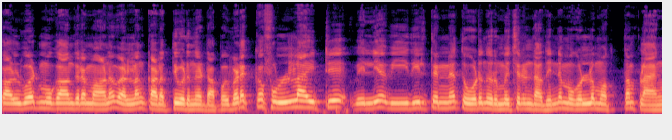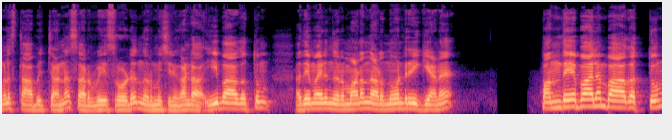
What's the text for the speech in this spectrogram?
കൾവേർഡ് മുഖാന്തരമാണ് വെള്ളം കടത്തി വിടുന്നത് കേട്ടോ. അപ്പോൾ ഇവിടെയൊക്കെ ഫുള്ളായിട്ട് വലിയ വീതിയിൽ തന്നെ തോട് നിർമ്മിച്ചിട്ടുണ്ട്. അതിന്റെ മുകളിൽ മൊത്തം പ്ലാങ്ങൾ സ്ഥാപിച്ചാണ് സർവീസ് റോഡ് നിർമ്മിച്ചിരുന്നത് കണ്ടോ ഈ ഭാഗത്തും അതേമാതിരി നിർമ്മാണം നടന്നുകൊണ്ടിരിക്കുകയാണ്. പന്തേപാലം ഭാഗത്തും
